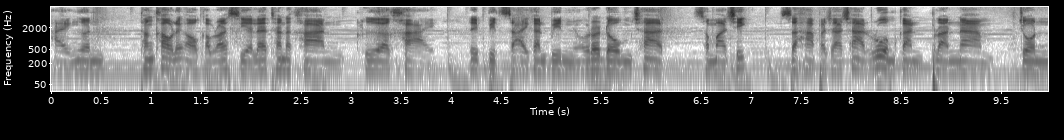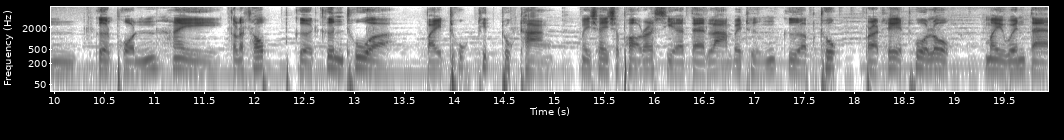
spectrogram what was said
ถ่ายเงิน ทั้งเข้าและออกกับรัสเซียและธนาคารเครือข่าย ได้ปิดสายการบินระดมชาติ สมาชิก สหประชาชาติร่วมกันประนาม จนเกิดผลให้กระทบเกิดขึ้นทั่วไปทุกทิศทุกทาง ไม่ใช่เฉพาะรัสเซียแต่ลามไปถึงเกือบทุกประเทศทั่วโลก ไม่เว้นแต่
